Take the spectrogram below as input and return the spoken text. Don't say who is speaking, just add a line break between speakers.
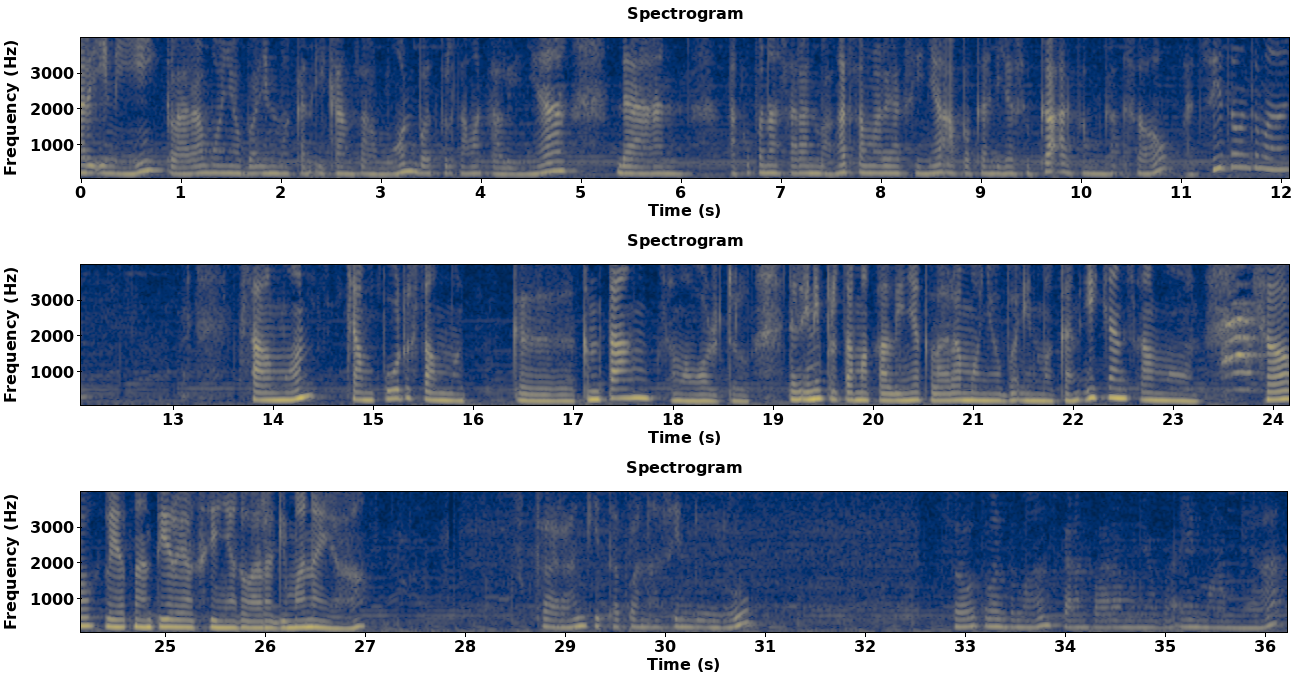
Hari ini Clara mau nyobain makan ikan salmon buat pertama kalinya dan aku penasaran banget sama reaksinya apakah dia suka atau enggak. So, let's see teman-teman. Salmon campur sama ke kentang sama wortel. Dan ini pertama kalinya Clara mau nyobain makan ikan salmon. So, lihat nanti reaksinya Clara gimana ya. Sekarang kita panasin dulu. So, teman-teman, sekarang Clara mau nyobain mamnya.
